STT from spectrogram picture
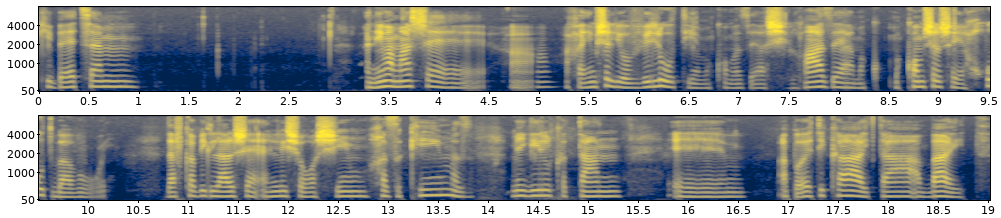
כי בעצם אני ממש, אה, החיים שלי הובילו אותי למקום הזה. השירה זה המקום של שייכות בעבורי. דווקא בגלל שאין לי שורשים חזקים, אז מגיל קטן אה, הפואטיקה הייתה הבית.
